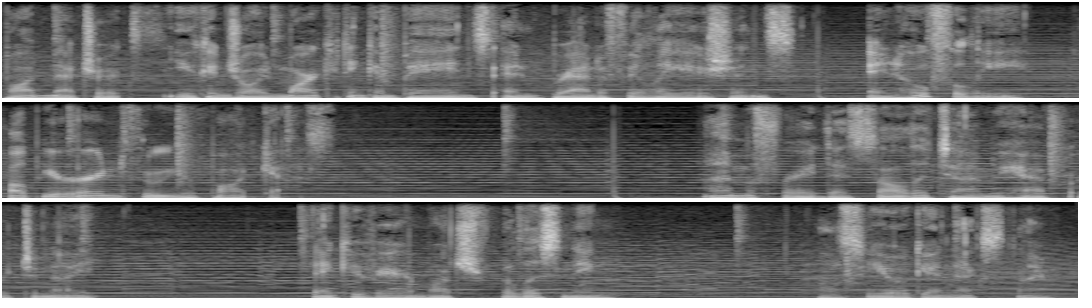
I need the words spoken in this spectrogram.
Podmetrics, you can join marketing campaigns and brand affiliations and hopefully help you earn through your podcast. I'm afraid that's all the time we have for tonight. Thank you very much for listening. I'll see you again next time.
